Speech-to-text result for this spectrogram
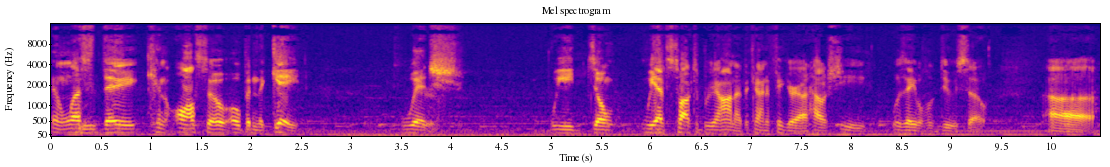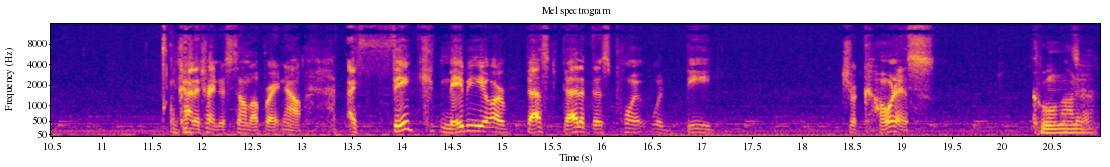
unless they can also open the gate, which we don't. We have to talk to Briahna to kind of figure out how she was able to do so. Uh, I'm kind of trying to sum up right now. I think maybe our best bet at this point would be Draconis. Cool, not that? it.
